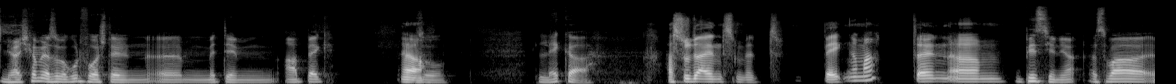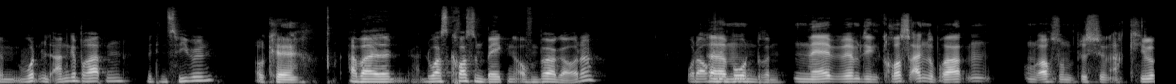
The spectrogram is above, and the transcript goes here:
Ja, ich kann mir das aber gut vorstellen ähm, mit dem Artback. Ja. Also lecker. Hast du deins mit Bacon gemacht? Dein, ähm, Ein bisschen, ja. Es war, ähm, wurde mit angebraten, mit den Zwiebeln. okay. Aber du hast Crossen Bacon auf dem Burger, oder? Oder auch Ähm, den Bohnen drin? Nee, wir haben den Cross angebraten und auch so ein bisschen acht Kilo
